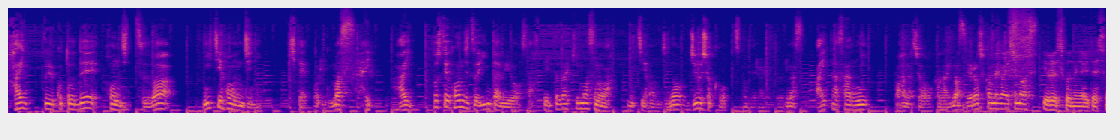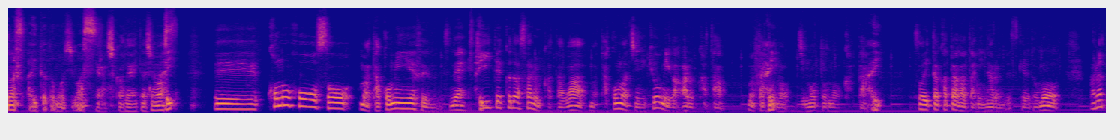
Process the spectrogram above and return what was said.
はいということで本日は日本寺に来ておりますはい。はいそして本日インタビューをさせていただきますのは日本寺の住職を務められております相田さんにお話を伺いますよろしくお願いしますよろしくお願いいたします。相田と申しますよ。ろしくお願いいたします。はいえーこの放送、まあ、タコミン FM ですね、はい聞いてくださる方は、まあ、タコ町に興味がある方、まあ、タコの地元の方、はい。そういった方々になるんですけれども改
